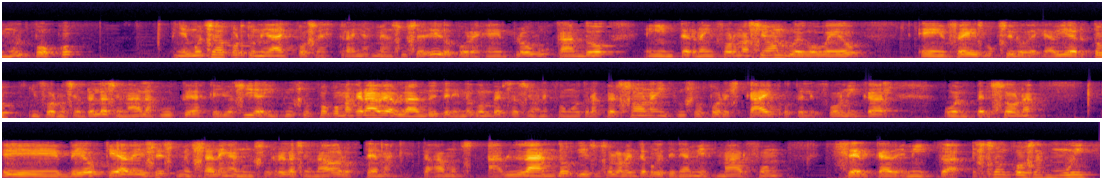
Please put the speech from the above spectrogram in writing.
muy poco, y en muchas oportunidades cosas extrañas me han sucedido. Por ejemplo, buscando en internet información, luego veo en Facebook, si lo dejé abierto, información relacionada a las búsquedas que yo hacía, incluso un poco más grave, hablando y teniendo conversaciones con otras personas, incluso por Skype o telefónicas o en persona, eh, veo que a veces me salen anuncios relacionados a los temas que estábamos hablando y eso solamente porque tenía mi smartphone cerca de mí. esas son cosas muy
